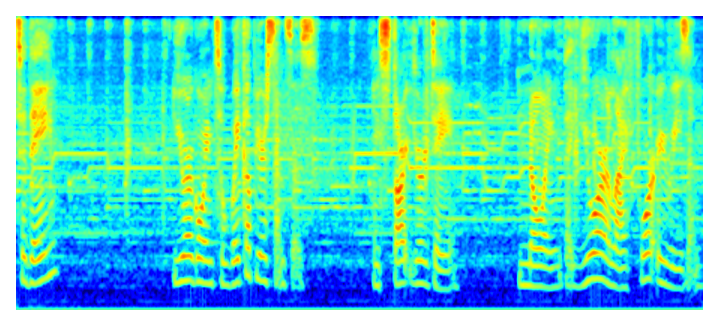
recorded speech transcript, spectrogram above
Today, you are going to wake up your senses and start your day knowing that you are alive for a reason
